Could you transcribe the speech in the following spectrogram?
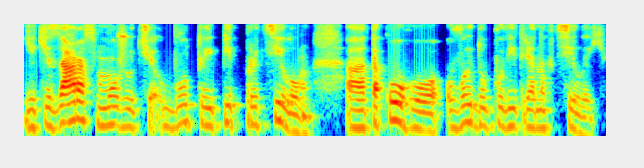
які зараз можуть бути під прицілом е, такого виду повітряних цілей.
